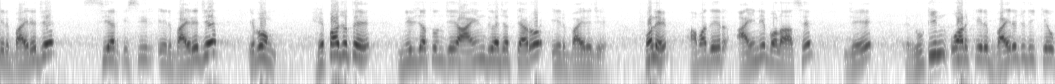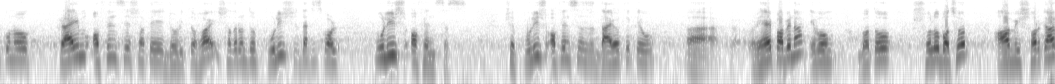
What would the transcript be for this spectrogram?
এর বাইরে যে সিআরপিসির এর বাইরে যে, এবং হেফাজতে নির্যাতন যে আইন দু হাজার তেরো এর বাইরে যে। ফলে আমাদের আইনে বলা আছে যে রুটিন ওয়ার্কের বাইরে যদি কেউ কোনো ক্রাইম অফেন্সের সাথে জড়িত হয়, সাধারণত police that is called police offences সে পুলিশ অফেন্সেস দায় হতে কেউ রেহাই পাবে না এবং গত ষোলো বছর আওয়ামী সরকার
